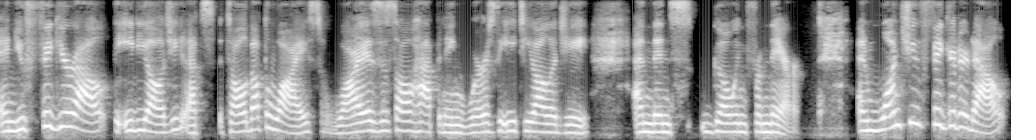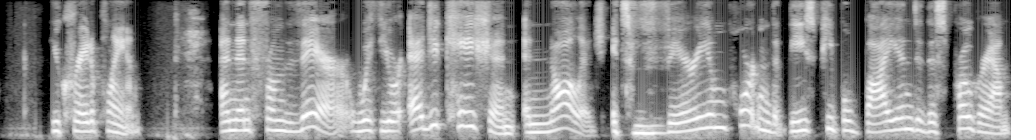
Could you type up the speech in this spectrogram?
and you figure out the etiology that's it's all about the whys why is this all happening? Where's the etiology? And then going from there. And once you've figured it out you create a plan and then from there, with your education and knowledge, it's very important that these people buy into this program.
